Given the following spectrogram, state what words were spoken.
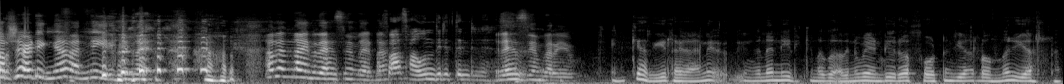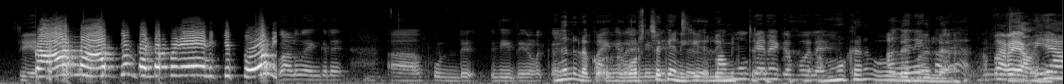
വർഷമായിട്ട് ഇങ്ങനെ തന്നെ ഇരിക്കുന്നത് അതെന്താ അതിന്റെ രഹസ്യം ചേട്ടാ ആ സൗന്ദര്യത്തിന്റെ രഹസ്യം. രഹസ്യം പറയൂ. എനിക്കറിയില്ല. ഞാൻ ഇങ്ങനെ തന്നെ ഇരിക്കുന്നത്. അതിനു വേണ്ടി ഒരു എഫേർട്ടും ചെയ്യാറില്ല ഒന്നും ചെയ്യാറില്ല. ആദ്യം കണ്ടപ്പോഴേ എനിക്ക് ആൾ ഭയങ്കര ഫുഡ് രീതികളൊക്കെ അങ്ങനെയല്ല കൊ- ഭയങ്കര കുറച്ചൊക്കെ എനിക്ക് ലിമിറ്റ് മമ്മൂക്കനെയൊക്കെ പോലെ. അമ്മൂക്കനെ പോലെയൊന്നുമല്ല പറയാം. യാ.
